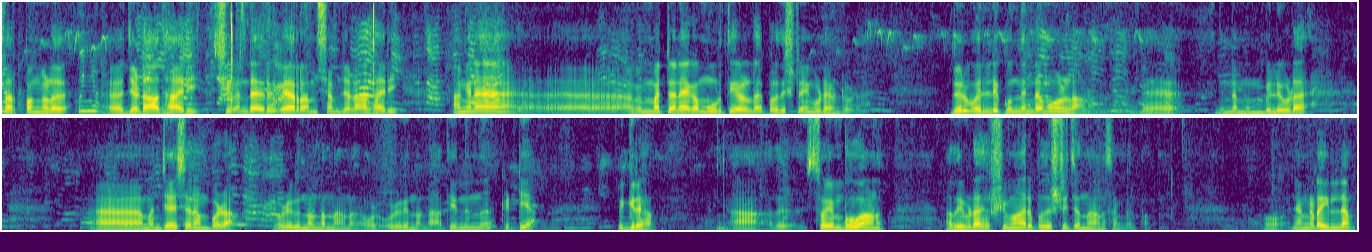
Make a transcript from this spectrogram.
സർപ്പങ്ങൾ. ജടാധാരി ശിവന്റെ ഒരു വേറൊരു അംശം ജടാധാരി അങ്ങനെ മറ്റനേകം മൂർത്തികളുടെ പ്രതിഷ്ഠയും കൂടെ ഉണ്ട് ഇവിടെ. ഇതൊരു വലിയ കുന്നിന്റെ മുകളിലാണ്. ഇത് ഇതിന്റെ മുമ്പിലൂടെ മഞ്ചേശ്വരം പുഴ ഒഴുകുന്നുണ്ടെന്നാണ് ഒഴുകുന്നുണ്ട്. അതിൽ നിന്ന് കിട്ടിയ വിഗ്രഹം. അത് സ്വയംഭൂവാണ്. അത് ഇവിടെ ഋഷിമാർ പ്രതിഷ്ഠിച്ചെന്നാണ് സങ്കല്പം. അപ്പോൾ ഞങ്ങളുടെ ഇല്ലം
